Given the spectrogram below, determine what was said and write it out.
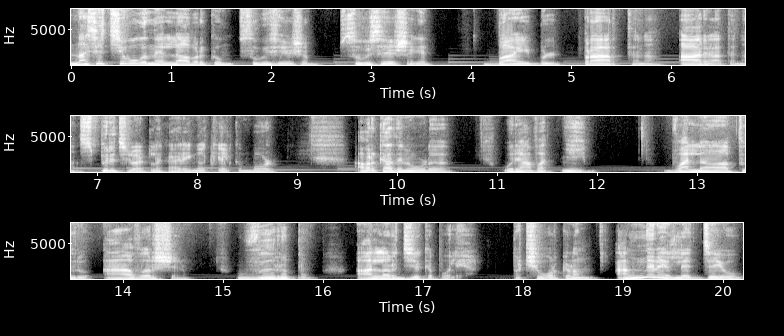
നശിച്ചു പോകുന്ന എല്ലാവർക്കും സുവിശേഷം സുവിശേഷകൻ ബൈബിൾ പ്രാർത്ഥന ആരാധന സ്പിരിച്വൽ ആയിട്ടുള്ള കാര്യങ്ങൾ കേൾക്കുമ്പോൾ അവർക്കതിനോട് ഒരു അവജ്ഞയും വല്ലാത്തൊരു ആവർഷനും വെറുപ്പും അലർജിയൊക്കെ പോലെയാണ്. പക്ഷെ ഓർക്കണം അങ്ങനെ ലജ്ജയോ?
